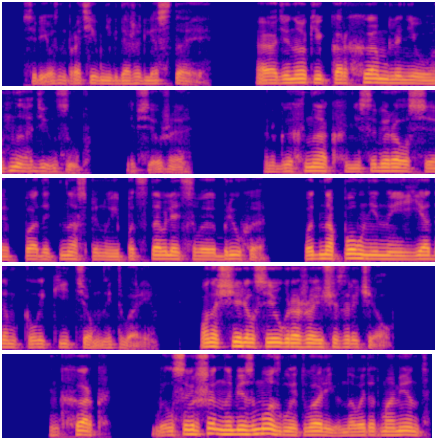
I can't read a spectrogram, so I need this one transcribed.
— серьезный противник даже для стаи, а одинокий Кархам для него на один зуб. И все же Ргахнак не собирался падать на спину и подставлять свое брюхо под наполненные ядом клыки темной твари. Он ощерился и угрожающе зарычал. Кхарк был совершенно безмозглой тварью, но в этот момент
